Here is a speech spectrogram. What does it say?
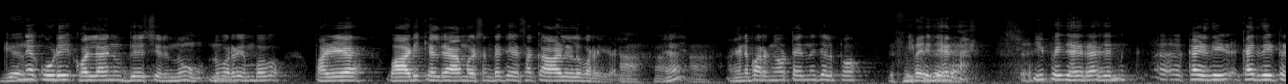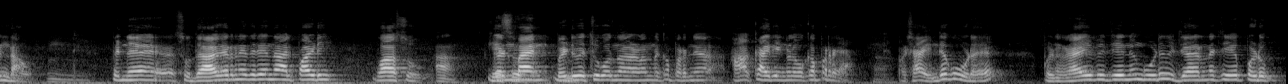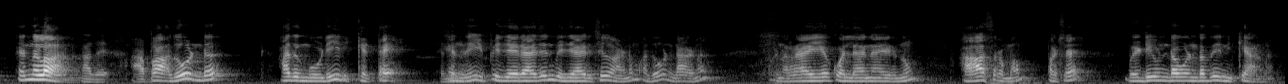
ഗ- എന്നെ കൂടി കൊല്ലാൻ ഉദ്ദേശിച്ചിരുന്നു എന്ന് പറയുമ്പോൾ പഴയ വാടിക്കൽ രാമകൃഷ്ണന്റെ കേസൊക്കെ ആളുകൾ പറയുമല്ലോ ആ, ആ, ഏ? ആ. അങ്ങനെ പറഞ്ഞോട്ടെ എന്ന് ചിലപ്പോ E P Jayarajan E P Jayarajan ആ, കരുതി കരുതിയിട്ടുണ്ടാവും ഉം. പിന്നെ സുധാകരനെതിരെ നാൽപ്പാടി വാസു ഗൺമാൻ വെടിവെച്ച് കൊന്നതാണെന്നൊക്കെ പറഞ്ഞ ആ കാര്യങ്ങളൊക്കെ പറയാം. പക്ഷെ അതിന്റെ കൂടെ പിണറായി വിജയനും കൂടി വിചാരണ ചെയ്യപ്പെടും എന്നുള്ളതാണ്. അതെ. അപ്പോൾ അതുകൊണ്ട് അതും കൂടി ഇരിക്കട്ടെ എന്ന് ഇ പി ജയരാജൻ വിചാരിച്ചു കാണും. അതുകൊണ്ടാണ് പിണറായിയെ കൊല്ലാനായിരുന്നു ആ ശ്രമം. പക്ഷെ വെടിയുണ്ട കൊണ്ടത് എനിക്കാണ്.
